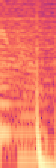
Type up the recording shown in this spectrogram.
Bye.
